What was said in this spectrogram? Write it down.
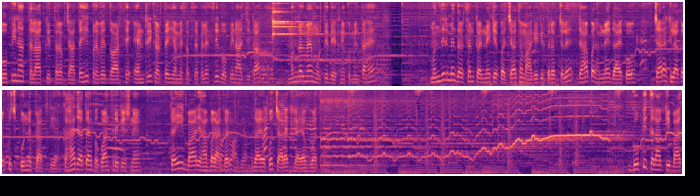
गोपीनाथ तालाब की तरफ़ जाते ही प्रवेश द्वार से एंट्री करते ही हमें सबसे पहले श्री गोपीनाथ जी का मंगलमय मूर्ति देखने को मिलता है। मंदिर में दर्शन करने के पश्चात हम आगे की तरफ़ चले, जहाँ पर हमने गाय को चारा खिलाकर कुछ पुण्य प्राप्त किया। कहा जाता है, भगवान श्री कृष्ण ने कई बार यहाँ पर आकर गायों को चारा खिलाया हुआ था। गोपी तालाब की बात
